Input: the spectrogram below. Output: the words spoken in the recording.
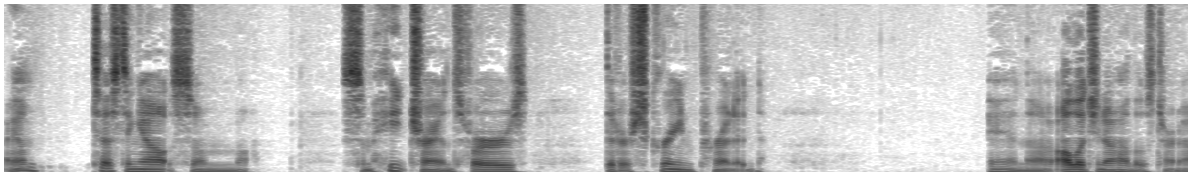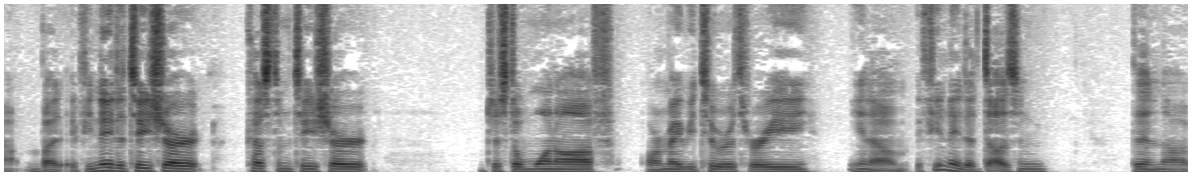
I am testing out some some heat transfers that are screen printed, and uh, I'll let you know how those turn out. But if you need a T-shirt, custom T-shirt, just a one-off, or maybe two or three, you know, if you need a dozen, then uh,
